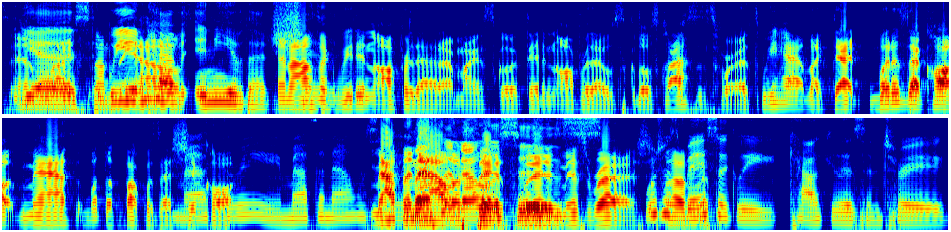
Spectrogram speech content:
Mhm. and like yes, something we didn't else. have any of that. and I was like, we didn't offer that at my school. Like, they didn't offer those those classes for us. We had like that. What is that called? Math. What the fuck was that shit called? three, math analysis. Math Math analysis, with. Miss Rush. which Love was Miss- basically calculus and trig,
